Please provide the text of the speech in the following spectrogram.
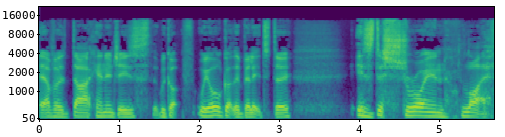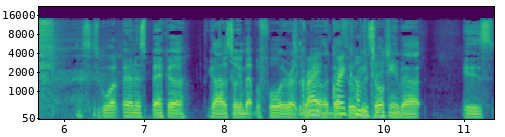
other dark energies that we got, we all got the ability to do, is destroying life. This is what Ernest Becker, the guy I was talking about before, who wrote the great- Mile of great Death, will be talking about is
